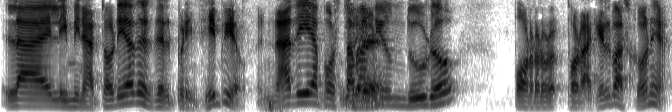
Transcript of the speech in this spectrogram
la eliminatoria desde el principio. Nadie apostaba Hombre. ni un duro por, por aquel Vasconia.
